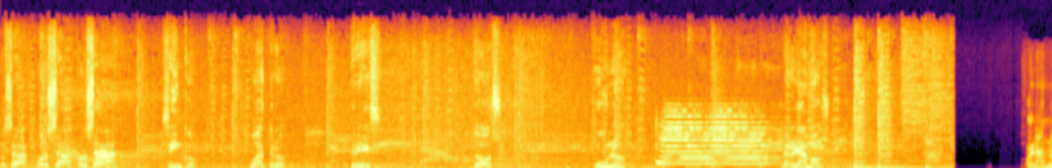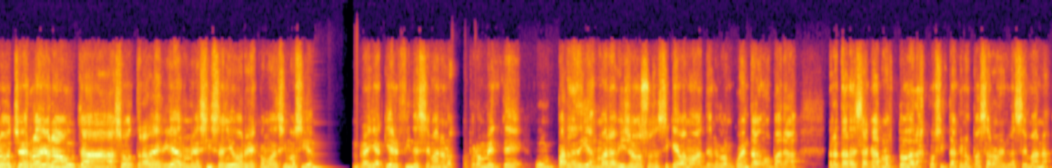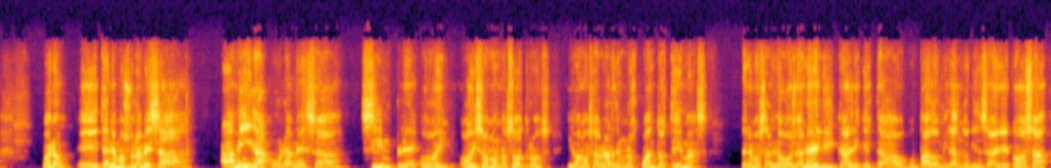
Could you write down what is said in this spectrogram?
Orsa, Orsa, Orsa. 5, 4, 3, 2, 1. Largamos. Buenas noches, radionautas. Otra vez viernes, sí señores, como decimos siempre, y aquí el fin de semana nos promete un par de días maravillosos, así que vamos a tenerlo en cuenta como para tratar de sacarnos todas las cositas que nos pasaron en la semana. Bueno, eh, tenemos una mesa amiga, una mesa simple hoy. Hoy somos nosotros y vamos a hablar de unos cuantos temas. Tenemos al Lobo Janelli, Cali que está ocupado mirando quién sabe qué cosa,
